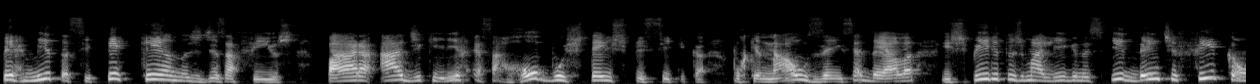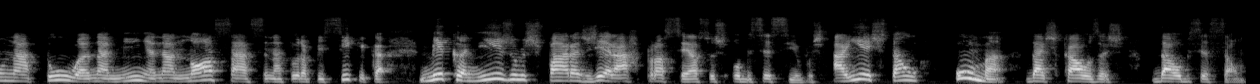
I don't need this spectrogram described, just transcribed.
permita-se pequenos desafios para adquirir essa robustez psíquica, porque na ausência dela, espíritos malignos identificam na tua, na minha, na nossa assinatura psíquica mecanismos para gerar processos obsessivos. Aí estão uma das causas da obsessão.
